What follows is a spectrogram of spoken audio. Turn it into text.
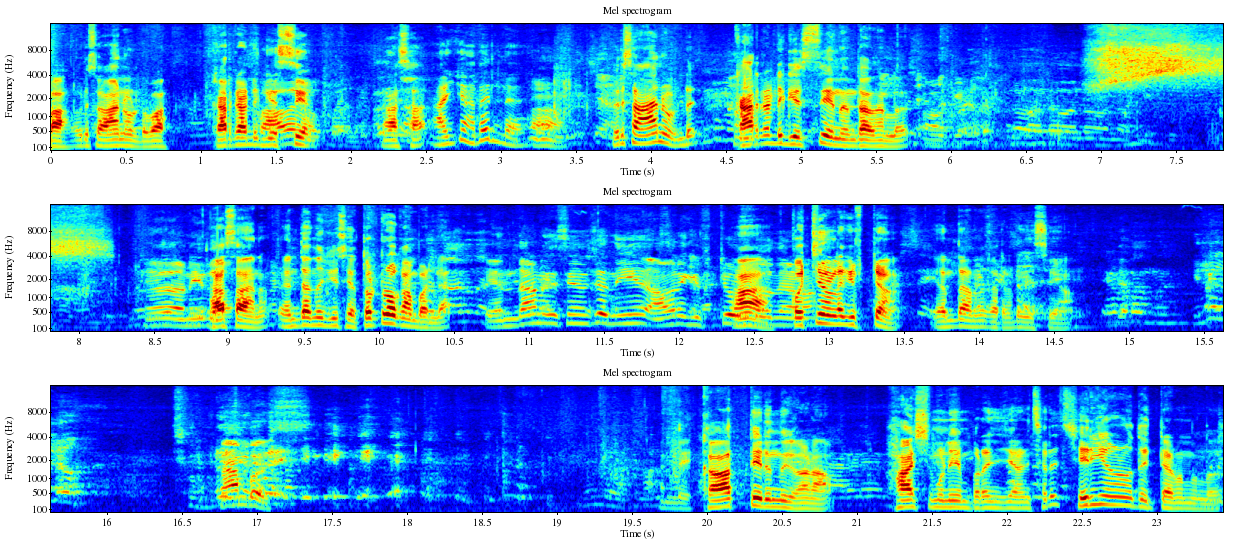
വാ ഒരു സാധനം ഉണ്ട് വാ. കറക്റ്റായിട്ട് ഗസ് ചെയ്യാം. അയ്യ അതല്ല. ഒരു സാധനം ഉണ്ട് കറക്റ്റായിട്ട് ഗസ് ചെയ്യണം എന്താണെന്നുള്ളത്? ആ സാധനം. എന്താന്ന് ഗീസിയ തൊട്ട് നോക്കാൻ പാടില്ല. എന്താണ് ഗീസിയെന്ന് വെച്ചാൽ നീ അവന് ഗിഫ്റ്റ് ആ കൊച്ചിനുള്ള ഗിഫ്റ്റാണ് എന്താണ് കറണ്ട് അല്ലേ കാത്തിരുന്ന് കാണാം. ഹാഷിമണിയും പറഞ്ഞു കാണിച്ചത് ശരിയാണോ തെറ്റാണോ എന്നുള്ളത്.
